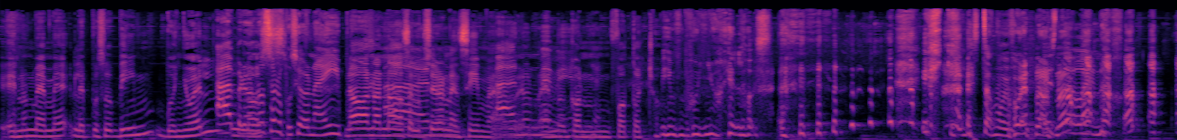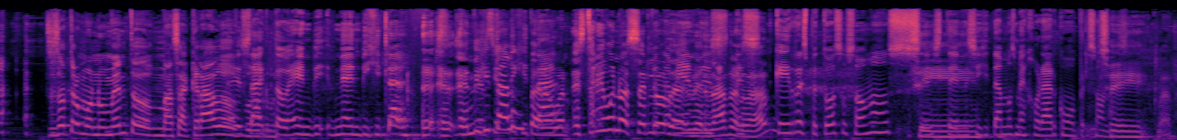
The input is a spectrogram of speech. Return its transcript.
en un meme, le puso Bim, Buñuel. Ah, pero no los- se lo pusieron ahí. pues. No, no, no, Ah, se lo en pusieron un- encima. Ah, en un en- meme. con ya. un Photoshop. Bien buñuelos. Está muy bueno, ¿no? Está bueno. Es otro monumento masacrado. por- Exacto, en, di- en digital. Eh, eh, en digital, Versión pero bueno, estaría bueno hacerlo de verdad, es- ¿verdad? es- qué irrespetuosos somos. Sí. Este, necesitamos mejorar como personas. Sí, claro.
